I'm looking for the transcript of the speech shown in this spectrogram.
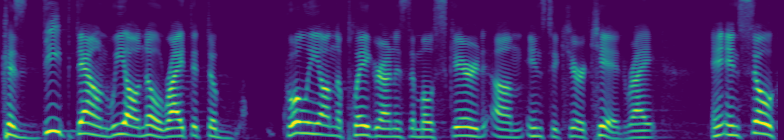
because deep down we all know, right, that the bully on the playground is the most scared, um, insecure kid, right? And, and so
